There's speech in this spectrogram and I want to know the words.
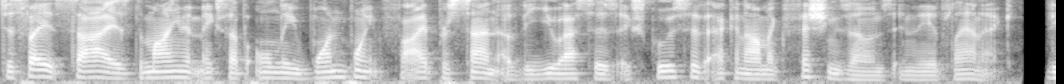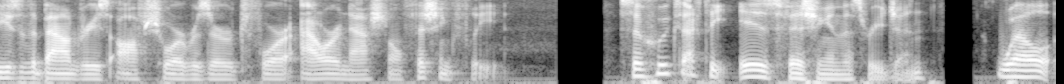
Despite its size, the monument makes up only 1.5% of the U.S.'s exclusive economic fishing zones in the Atlantic. These are the boundaries offshore reserved for our national fishing fleet. So, who exactly is fishing in this region? Well,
